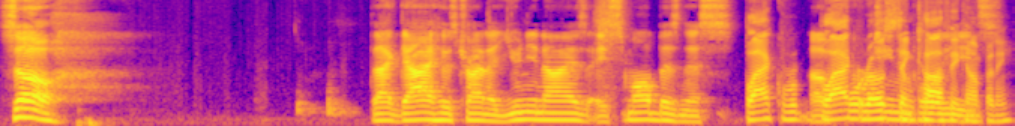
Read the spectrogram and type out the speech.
So that guy who's trying to unionize a small business, Black Black 14 Roasting Coffee. Company.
